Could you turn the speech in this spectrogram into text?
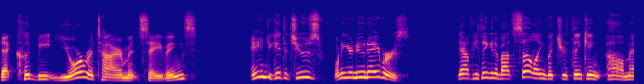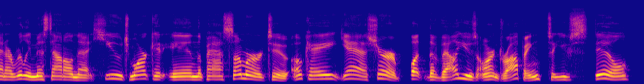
that could be your retirement savings? And you get to choose one of your new neighbors. Now, if you're thinking about selling, but you're thinking, oh man, I really missed out on that huge market in the past summer or two. Okay, yeah, sure. But the values aren't dropping. So you've still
